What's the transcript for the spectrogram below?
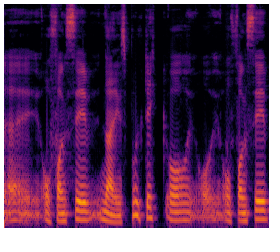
eh, offensiv næringspolitikk og, og offensiv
